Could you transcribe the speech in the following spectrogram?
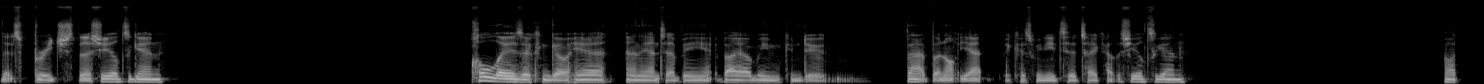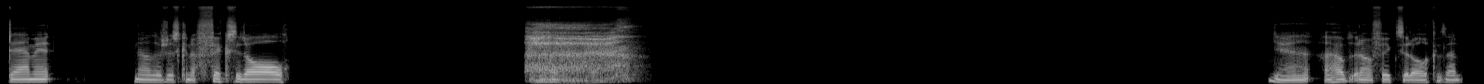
Let's breach the shields again. Hull laser can go here, and the anti-bio beam can do that, but not yet, because we need to take out the shields again. God damn it. Now they're just going to fix it all. yeah, I hope they don't fix it all because that'd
